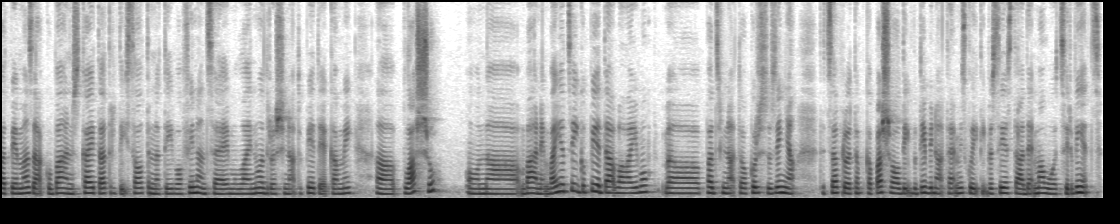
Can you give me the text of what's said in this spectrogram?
pat pie mazāku bērnu skaita atradīs alternatīvo finansējumu, lai nodrošinātu pietiekami uh, plašu un bērniem vajadzīgu piedāvājumu padziļināto kursu ziņā, tad saprotam, ka pašvaldību dibinātājiem izglītības iestādēm avots ir viens.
